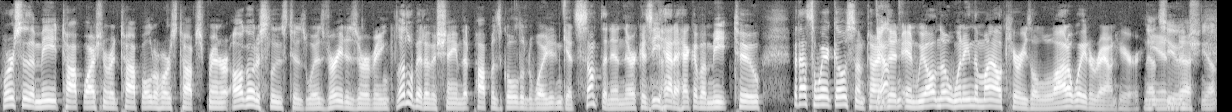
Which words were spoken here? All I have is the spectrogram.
horse of the meet, top Washington Red, top older horse, top sprinter. I'll go to Slews Tiz Wiz. Very deserving. A little bit of a shame that Papa's Golden Boy didn't get something in there because he had a heck of a meet too. But that's the way it goes sometimes. Yeah. And, and we all know winning the mile carries a lot of weight around here. That's And, huge. uh, yep.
